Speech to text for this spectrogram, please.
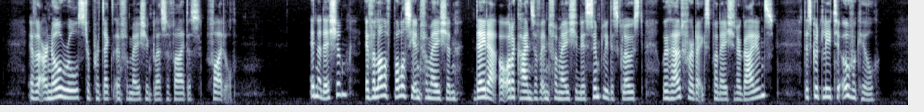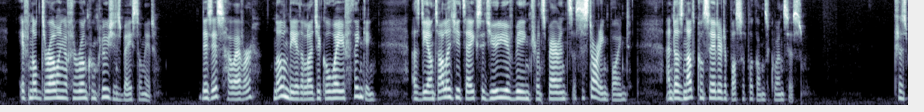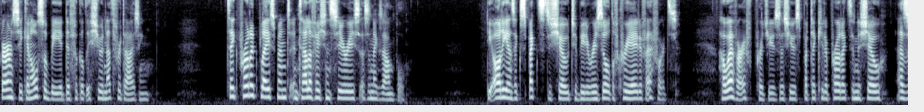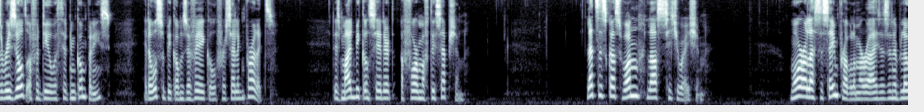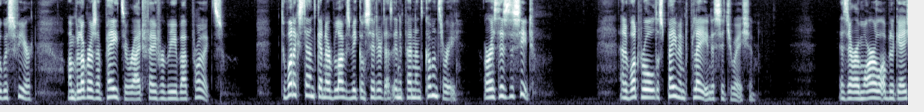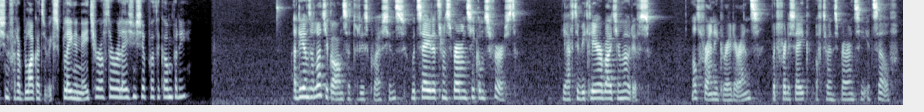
if there are no rules to protect information classified as vital. In addition, if a lot of policy information, data, or other kinds of information is simply disclosed without further explanation or guidance, this could lead to overkill, if not drawing of the wrong conclusions based on it. This is, however, not a deontological way of thinking, as deontology takes the duty of being transparent as a starting point, and does not consider the possible consequences. Transparency can also be a difficult issue in advertising, Take product placement in television series as an example. The audience expects the show to be the result of creative efforts. However, if producers use particular products in the show as a result of a deal with certain companies, it also becomes a vehicle for selling products. This might be considered a form of deception. Let's discuss one last situation. More or less the same problem arises in the blogosphere, when bloggers are paid to write favorably about products. To what extent can their blogs be considered as independent commentary, or is this deceit? And what role does payment play in this situation? Is there a moral obligation for the blogger to explain the nature of their relationship with the company? A deontological answer to these questions would say that transparency comes first. You have to be clear about your motives, not for any greater ends, but for the sake of transparency itself.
